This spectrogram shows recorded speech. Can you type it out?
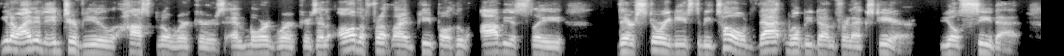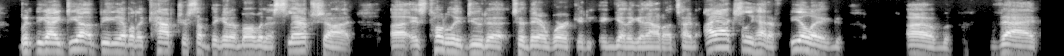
you know, I did interview hospital workers and morgue workers and all the frontline people who obviously their story needs to be told, that will be done for next year. You'll see that. But the idea of being able to capture something in a moment, a snapshot, uh, is totally due to, to their work in, in, getting it out on time. I actually had a feeling um, that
